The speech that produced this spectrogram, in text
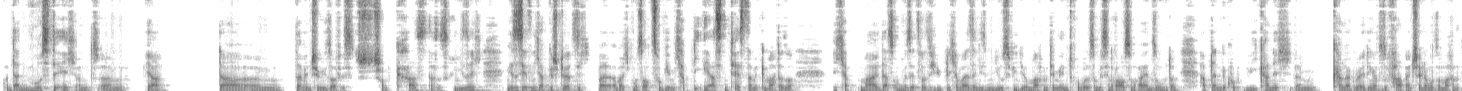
Und dann musste ich. Und ähm, ja, da ähm, DaVinci Resolve ist schon krass, das ist riesig. Mir ist es jetzt nicht abgestürzt, ich, aber ich muss auch zugeben, ich habe die ersten Tests damit gemacht. Also ich habe mal das umgesetzt, was ich üblicherweise in diesem News-Video mache mit dem Intro, wo das so ein bisschen raus und reinzoomt und habe dann geguckt, wie kann ich ähm, Color Grading, also so Farbeinstellungen und so machen.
